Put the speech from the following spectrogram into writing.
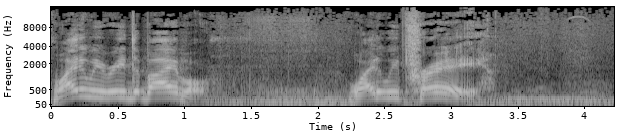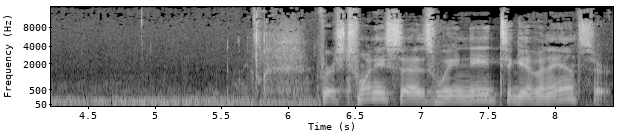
why do we read the Bible? Why do we pray? Verse 20 says we need to give an answer.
